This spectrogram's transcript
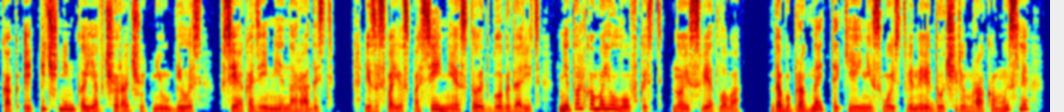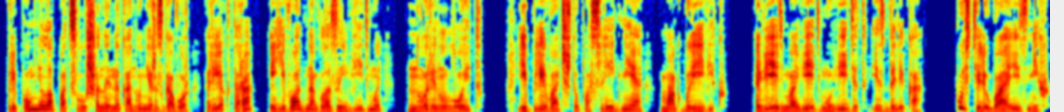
как эпичненько я вчера чуть не убилась всей Академии на радость. И за свое спасение стоит благодарить не только мою ловкость, но и светлого. Дабы прогнать такие несвойственные дочери мрака мысли — припомнила подслушанный накануне разговор ректора и его одноглазой ведьмы Норин Ллойд. И плевать, что последняя — маг-боевик. Ведьма ведьму видит издалека. Пусть и любая из них,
